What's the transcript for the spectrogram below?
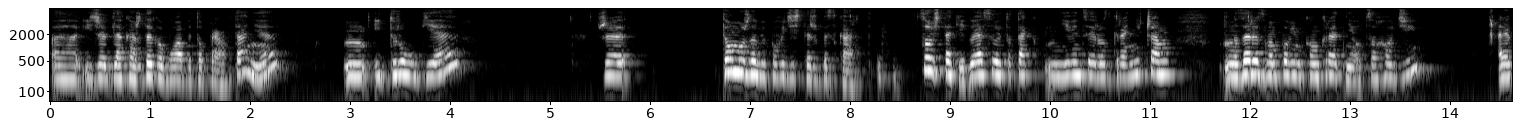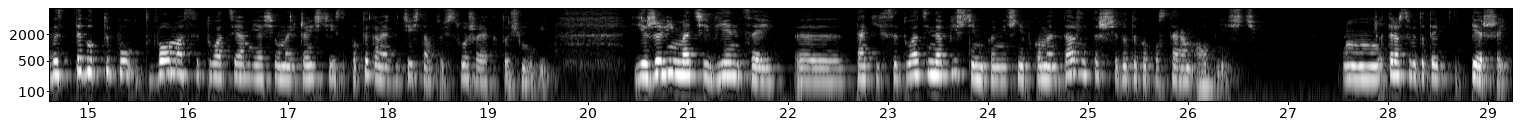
e, i że dla każdego byłaby to prawda, nie? Mm, I drugie, że to można by powiedzieć też bez kart. Coś takiego. Ja sobie to tak mniej więcej rozgraniczam. Zaraz Wam powiem konkretnie o co chodzi. Ale jakby z tego typu dwoma sytuacjami ja się najczęściej spotykam, jak gdzieś tam coś słyszę, jak ktoś mówi. Jeżeli macie więcej y, takich sytuacji, napiszcie mi koniecznie w komentarzu, też się do tego postaram odnieść. Mm, Teraz sobie do tej pierwszej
